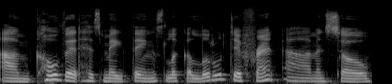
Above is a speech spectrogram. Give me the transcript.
Um, COVID has made things look a little different, um, and so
